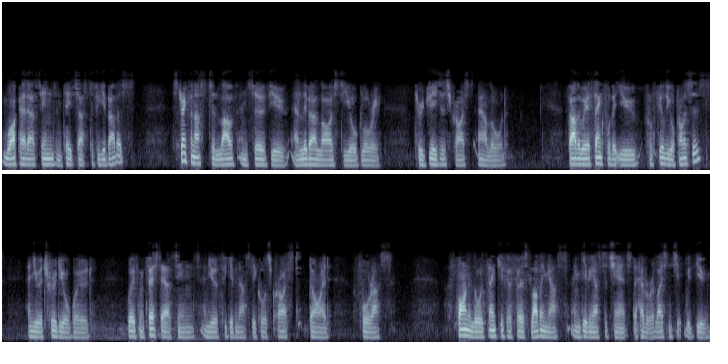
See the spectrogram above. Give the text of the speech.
wipe out our sins, and teach us to forgive others. Strengthen us to love and serve you and live our lives to your glory. Through Jesus Christ our Lord. Father, we are thankful that you fulfill your promises and you are true to your word. We have confessed our sins and you have forgiven us because Christ died for us. Finally, Lord, thank you for first loving us and giving us the chance to have a relationship with you.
